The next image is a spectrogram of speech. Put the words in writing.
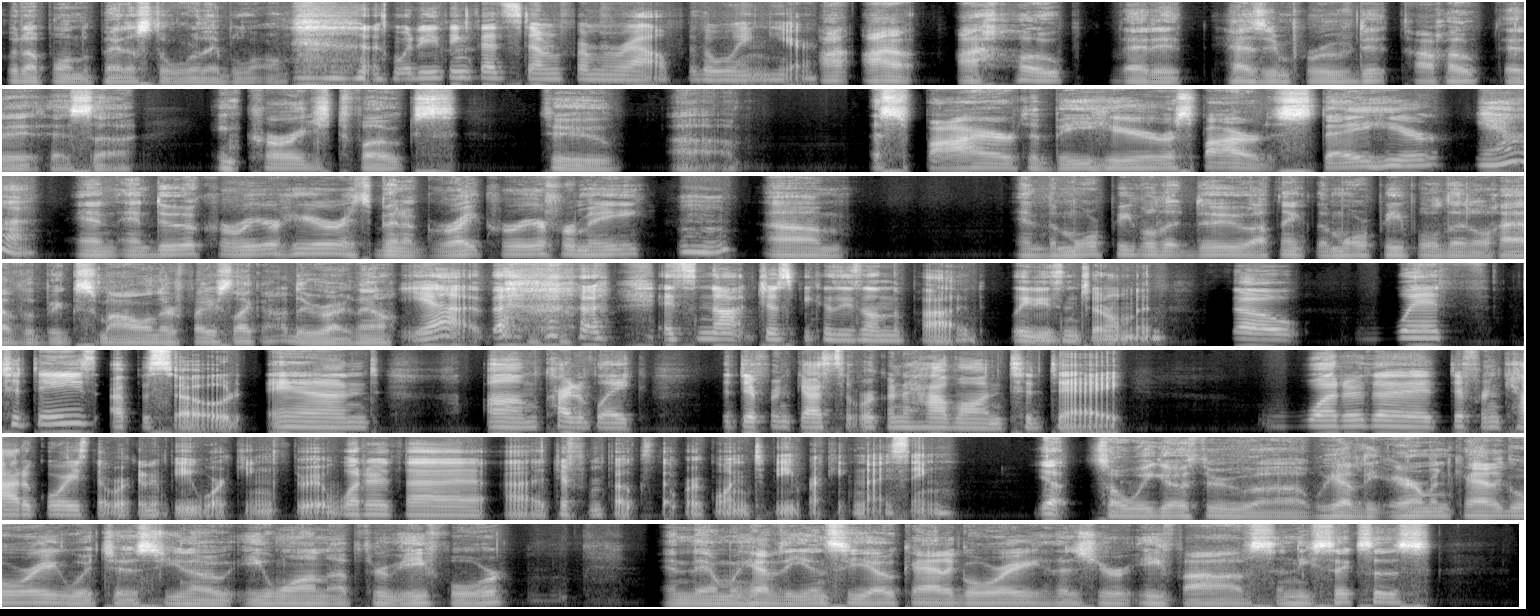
put up on the pedestal where they belong. what do you think that's done for morale for the wing here? I, I, I hope that it has improved it. I hope that it has uh, encouraged folks to uh, aspire to be here, aspire to stay here. Yeah. And, and do a career here. It's been a great career for me. Mm-hmm. Um, and the more people that do, I think the more people that'll have a big smile on their face like I do right now. Yeah. it's not just because he's on the pod, ladies and gentlemen. So, with today's episode and um, kind of like the different guests that we're going to have on today, what are the different categories that we're going to be working through? What are the uh, different folks that we're going to be recognizing? Yeah. So, we go through, uh, we have the airman category, which is, you know, E1 up through E4. And then we have the NCO category. That's your E5s and E6s.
